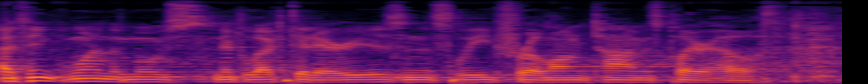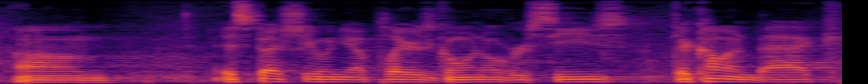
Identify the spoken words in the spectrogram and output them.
I think one of the most neglected areas in this league for a long time is player health. Um, especially when you have players going overseas, they're coming back.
